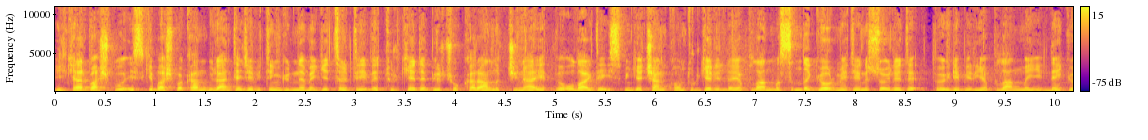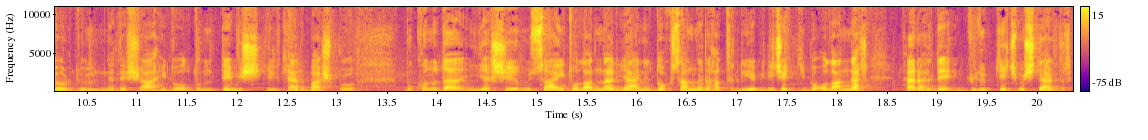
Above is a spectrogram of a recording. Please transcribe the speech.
İlker Başbuğ eski Başbakan Bülent Ecevit'in gündeme getirdiği ve Türkiye'de birçok karanlık cinayet ve olayda ismi geçen kontrgerilla yapılanmasını da görmediğini söyledi. Böyle bir yapılanmayı ne gördüm ne de şahit oldum demiş İlker Başbuğ. Bu konuda yaşı müsait olanlar yani 90'ları hatırlayabilecek gibi olanlar herhalde gülüp geçmişlerdir.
